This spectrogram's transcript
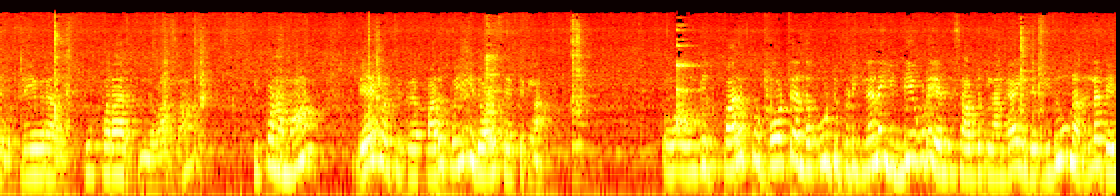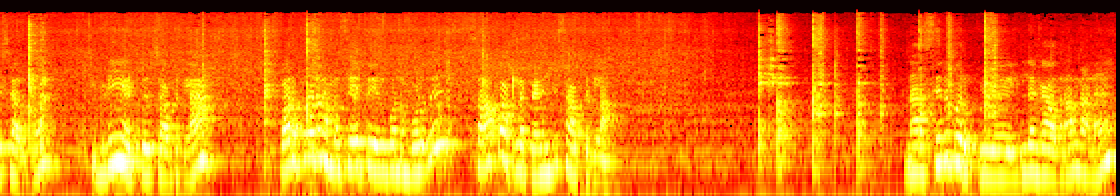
ஒரு ஃப்ளேவராக சூப்பராக இருக்குங்க வாசம். இப்போ நம்ம வேக வச்சுருக்கிற பருப்பையும் இதோடு சேர்த்துக்கலாம். உங்களுக்கு பருப்பு போட்டு அந்த கூட்டு பிடிக்கலன்னா இப்படியே கூட எடுத்து சாப்பிட்டுக்கலாங்க. இது இதுவும் நல்லா டேஸ்ட்டாக இருக்கும். இப்படியும் எடுத்து சாப்பிட்டுக்கலாம். பருப்போடு நம்ம சேர்த்து இது பண்ணும்பொழுது சாப்பாட்டில் பிணைஞ்சு சாப்பிட்டுக்கலாம். நான் சிறுபருப்பு இல்லைங்க அதனால் நான்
